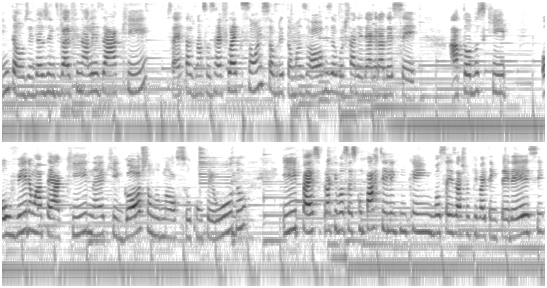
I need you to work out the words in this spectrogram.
Então, gente, a gente vai finalizar aqui, certo? As nossas reflexões sobre Thomas Hobbes. Eu gostaria de agradecer a todos que ouviram até aqui, né, que gostam do nosso conteúdo e peço para que vocês compartilhem com quem vocês acham que vai ter interesse,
